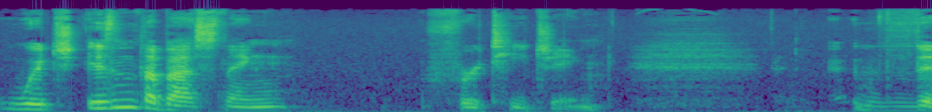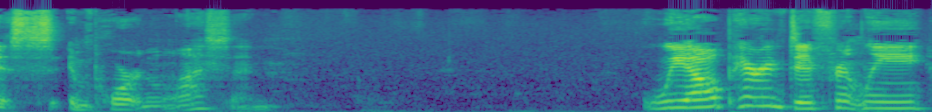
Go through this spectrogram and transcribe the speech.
which isn't the best thing for teaching this important lesson. We all parent differently,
